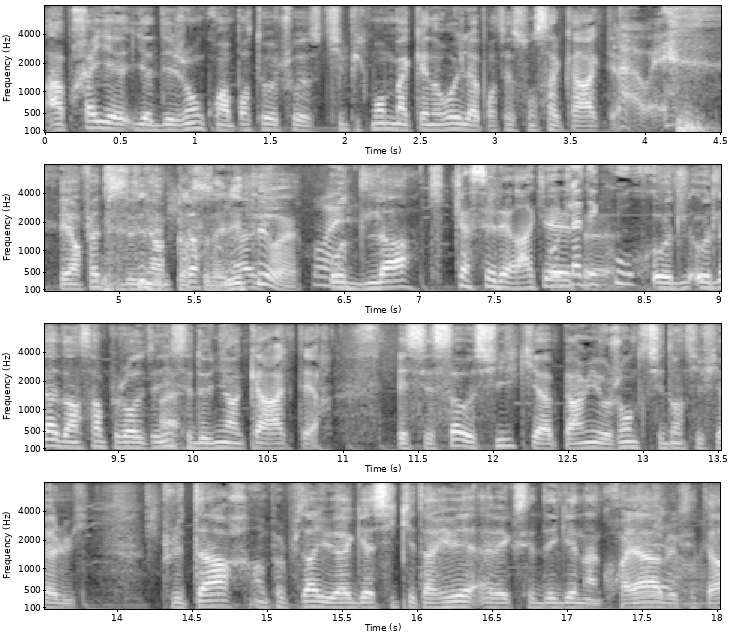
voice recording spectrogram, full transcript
Après, il y, a- il y a des gens qui ont apporté autre chose. Typiquement, McEnroe, il a apporté son sale caractère. Ah ouais. Et en fait, c'est devenu un une personnalité, ouais. Au-delà, Qui cassaient les raquettes. Au-delà des euh, cours. au- au-delà d'un simple joueur de tennis, Ouais. c'est devenu un caractère. Et c'est ça aussi qui a permis aux gens de s'identifier à lui. Plus tard, un peu plus tard, il y a eu Agassi qui est arrivé avec ses dégaines incroyables, Ouais, etc.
